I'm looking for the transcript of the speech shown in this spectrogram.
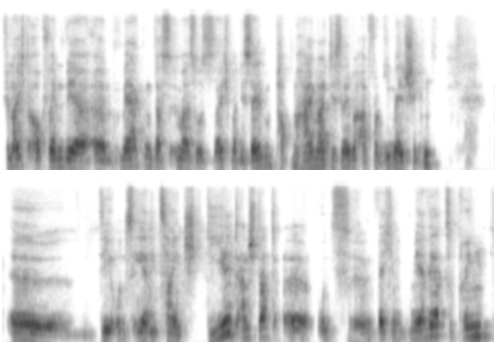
Vielleicht auch, wenn wir äh, merken, dass immer so, sage ich mal, dieselben Pappenheimer dieselbe Art von E-Mail schicken, äh, die uns eher die Zeit stiehlt, anstatt äh, uns irgendwelchen Mehrwert zu bringen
